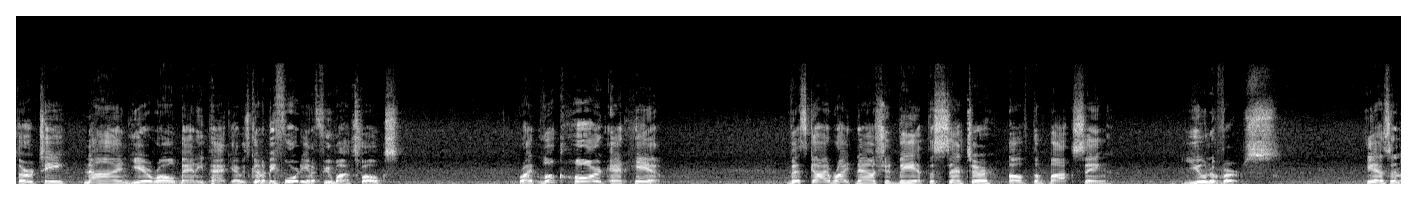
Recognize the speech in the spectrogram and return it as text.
39-year-old Manny Pacquiao. He's going to be 40 in a few months, folks. Right? Look hard at him. This guy right now should be at the center of the boxing universe. He has an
